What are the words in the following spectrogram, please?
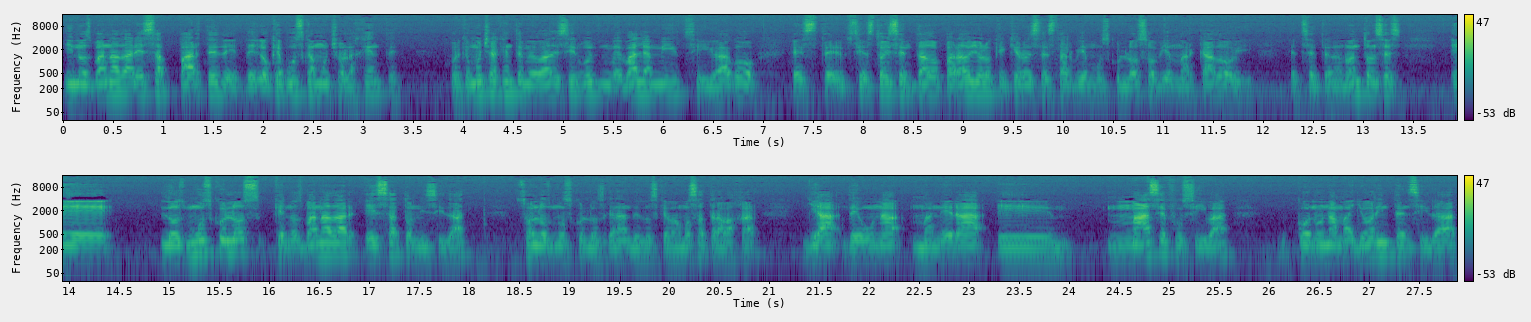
y nos van a dar esa parte de, de lo que busca mucho la gente. Porque mucha gente me va a decir, "Pues, me vale a mí si hago, este, si estoy sentado parado, yo lo que quiero es estar bien musculoso, bien marcado, y etcétera, ¿no? Entonces, eh, los músculos que nos van a dar esa tonicidad son los músculos grandes, los que vamos a trabajar ya de una manera eh, más efusiva, con una mayor intensidad,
